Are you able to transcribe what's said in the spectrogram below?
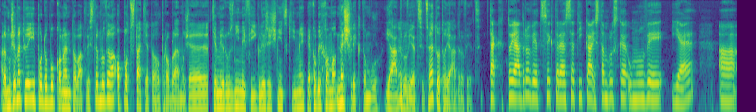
ale můžeme tu její podobu komentovat. Vy jste mluvila o podstatě toho problému, že těmi různými fígly řečnickými, jako bychom nešli k tomu jádru hmm. věci. Co je to to jádro věci? Tak to jádro věci, které se týká Istanbulské umluvy, je, a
